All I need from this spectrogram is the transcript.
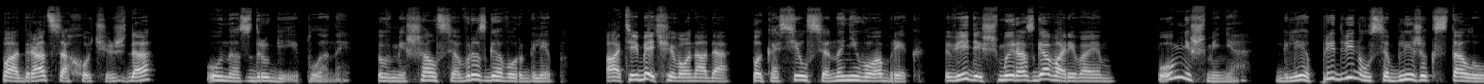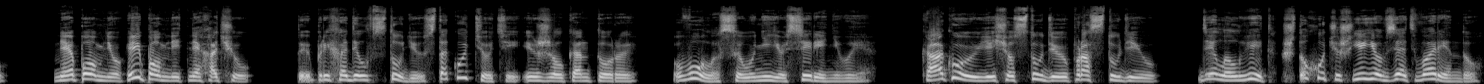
«Подраться хочешь, да?» «У нас другие планы», — вмешался в разговор Глеб. «А тебе чего надо?» — покосился на него Обрек. «Видишь, мы разговариваем. Помнишь меня?» Глеб придвинулся ближе к столу. «Не помню и помнить не хочу!» «Ты приходил в студию с такой тетей из жилконторы. Волосы у нее сиреневые. «Какую еще студию про студию?» Делал вид, что хочешь ее взять в аренду,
